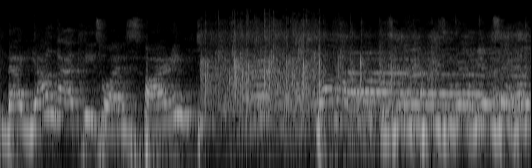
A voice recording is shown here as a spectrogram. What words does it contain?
the young athletes who are aspiring to come up.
